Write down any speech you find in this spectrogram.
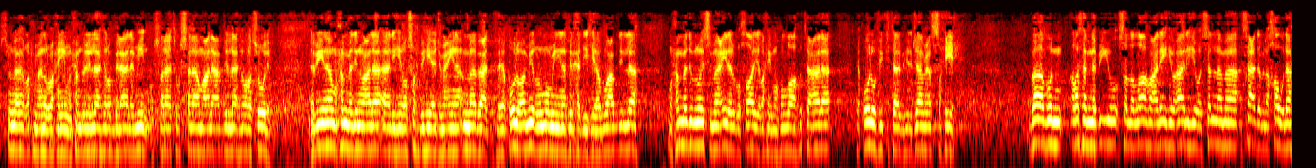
بسم الله الرحمن الرحيم. الحمد لله رب العالمين والصلاة والسلام على عبد الله ورسوله نبينا محمد وعلى آله وصحبه أجمعين. أما بعد فيقول أمير المؤمنين في الحديث أبو عبد الله محمد بن إسماعيل البخاري رحمه الله تعالى يقول في كتابه الجامع الصحيح باب رثى النبي صلى الله عليه وآله وسلم سعد بن خولة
